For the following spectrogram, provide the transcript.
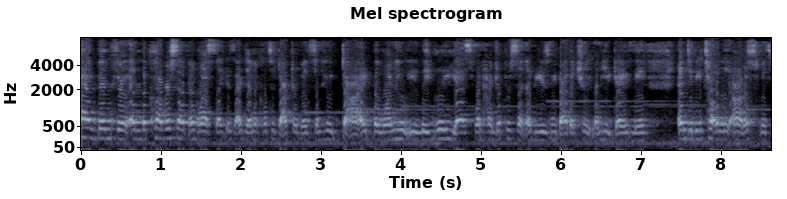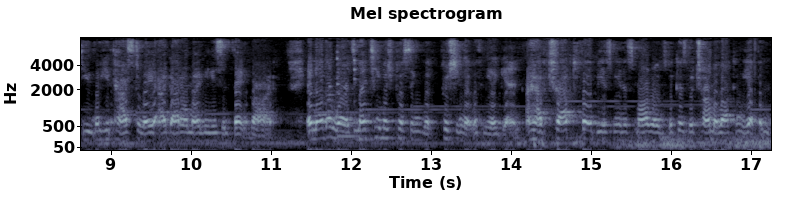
have been through, and the clever setup in Westlake is identical to Dr. Benson, who died, the one who illegally, yes, 100% abused me by the treatment he gave me. And to be totally honest with you, when he passed away, I got on my knees and thanked God. In other words, my team is pushing, pushing it with me again. I have trapped phobias being in small rooms because the trauma locking me up in,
